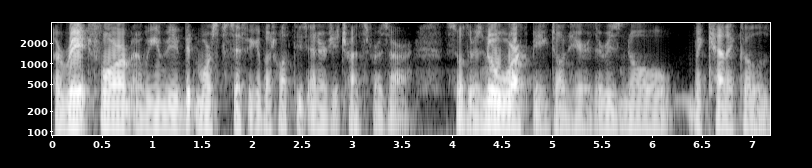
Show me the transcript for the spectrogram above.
a rate form and we can be a bit more specific about what these energy transfers are. So there's no work being done here. There is no mechanical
